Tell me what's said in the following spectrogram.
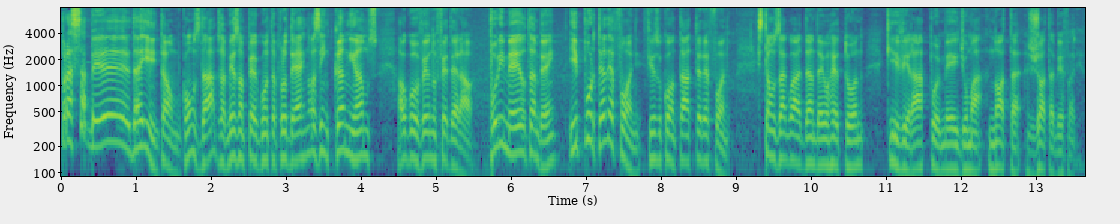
para saber daí, então, com os dados, a mesma pergunta para o DR, nós encaminhamos ao governo federal, por e-mail também e por telefone. Fiz o contato telefônico. Estamos aguardando aí o retorno que virá por meio de uma nota JB Faria.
